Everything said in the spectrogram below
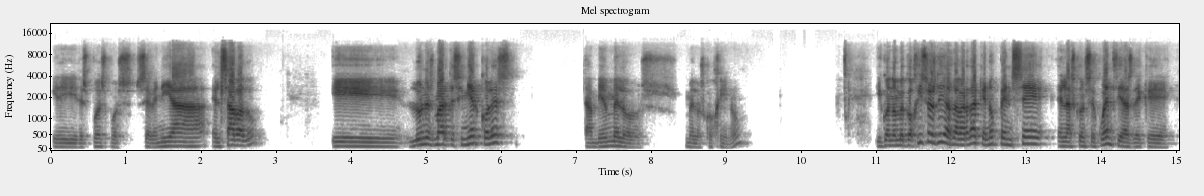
y después pues se venía el sábado, y lunes, martes y miércoles también me los, me los cogí, ¿no? Y cuando me cogí esos días, la verdad que no pensé en las consecuencias de que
